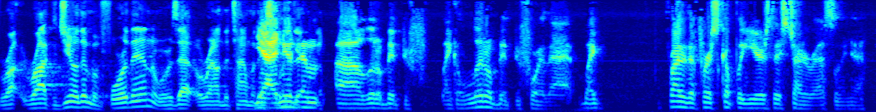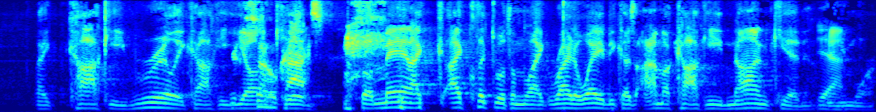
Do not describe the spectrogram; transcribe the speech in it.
Rock, Rock, did you know them before then, or was that around the time when? Yeah, I knew them uh, a little bit, before, like a little bit before that. Like probably the first couple years they started wrestling. Yeah, like cocky, really cocky You're young so kids. but man, I I clicked with them like right away because I'm a cocky non kid Yeah. anymore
